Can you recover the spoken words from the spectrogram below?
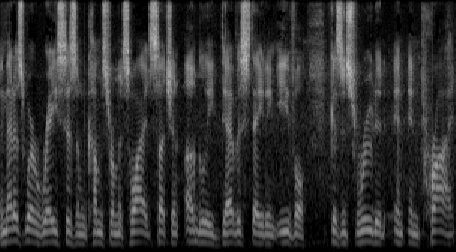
And that is where racism comes from. It's why it's such an ugly devastating evil because it's rooted in, in pride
